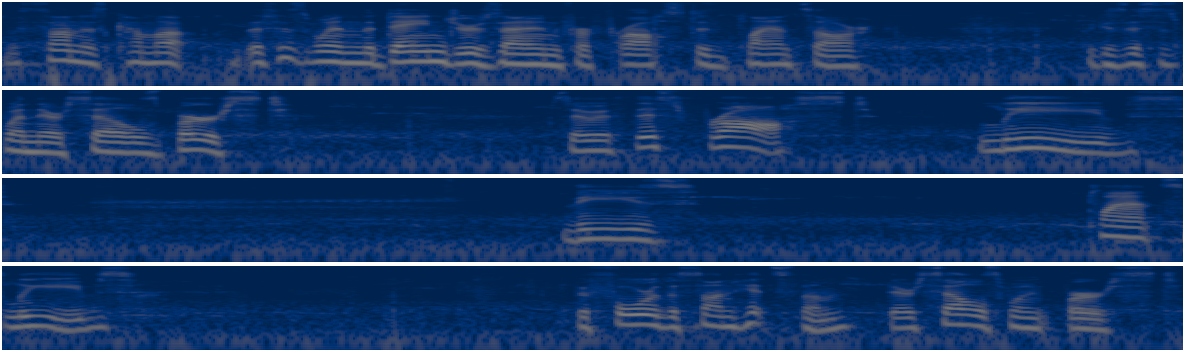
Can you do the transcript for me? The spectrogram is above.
The sun has come up. This is when the danger zone for frosted plants are because this is when their cells burst. So if this frost leaves these plants' leaves before the sun hits them, their cells won't burst.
